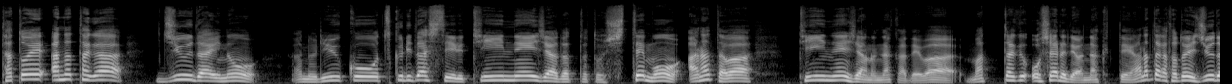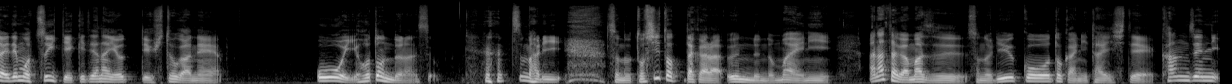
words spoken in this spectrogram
たとえあなたが10代のあの流行を作り出しているティーンエイジャーだったとしても、あなたはティーンエイジャーの中では全くおしゃれではなくて、あなたがたとえ10代でもついていけてないよっていう人がね、多い、ほとんどなんですよ。つまり、その年取ったからうんぬんの前に、あなたがまず、その流行とかに対して完全に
